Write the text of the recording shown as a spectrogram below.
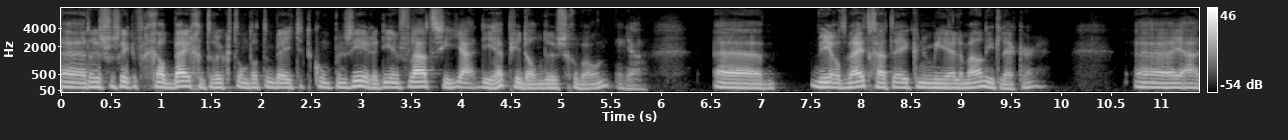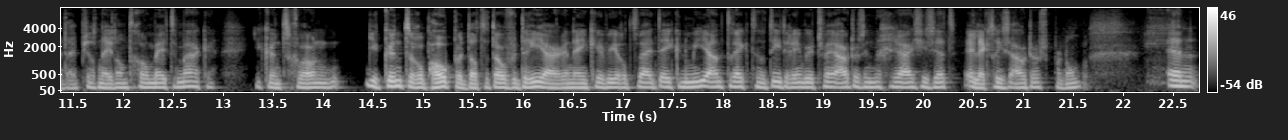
Eh, er is verschrikkelijk veel geld bijgedrukt om dat een beetje te compenseren. Die inflatie, ja, die heb je dan dus gewoon. Ja. Eh, wereldwijd gaat de economie helemaal niet lekker. Eh, ja, daar heb je als Nederland gewoon mee te maken. Je kunt gewoon, je kunt erop hopen dat het over drie jaar in één keer wereldwijd de economie aantrekt en dat iedereen weer twee auto's in de garage zet, elektrische auto's, pardon. En,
